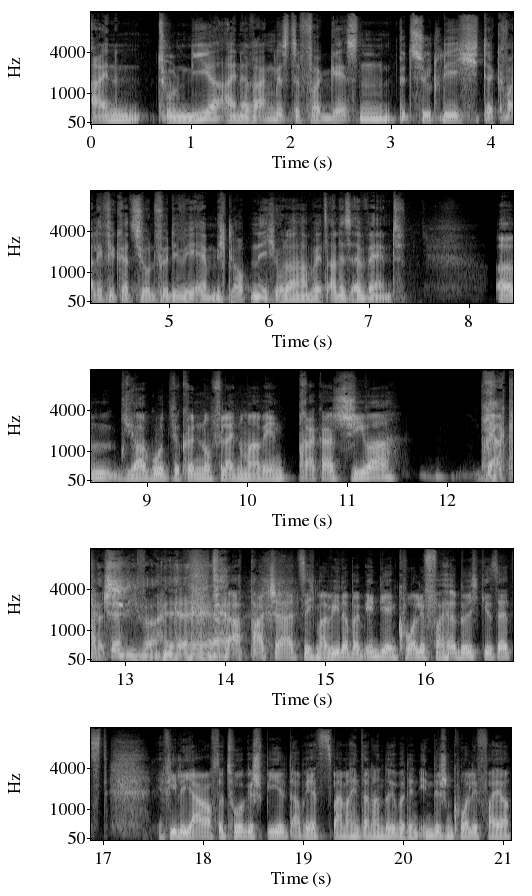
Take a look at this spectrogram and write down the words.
ein Turnier, eine Rangliste vergessen bezüglich der Qualifikation für die WM? Ich glaube nicht, oder? Haben wir jetzt alles erwähnt? Ähm, ja gut, wir können noch vielleicht noch mal erwähnen, Prakash Shiva der Apache. Ja, ja, ja. Der Apache hat sich mal wieder beim Indian Qualifier durchgesetzt. Viele Jahre auf der Tour gespielt, aber jetzt zweimal hintereinander über den indischen Qualifier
